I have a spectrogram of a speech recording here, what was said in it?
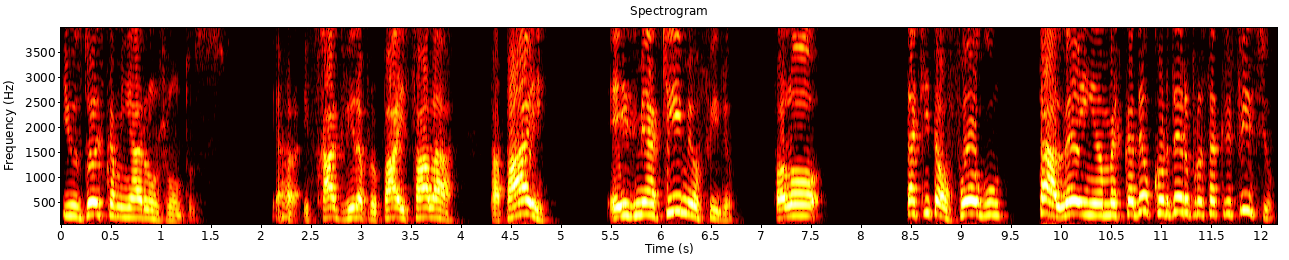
e os dois caminharam juntos. Yitzhak vira para o pai e fala: Papai, eis-me aqui, meu filho. Falou: Tá aqui está o fogo, tá a lenha, mas cadê o cordeiro para o sacrifício?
